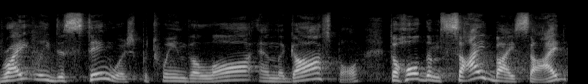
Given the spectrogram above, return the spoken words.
rightly distinguish between the law and the gospel, to hold them side by side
